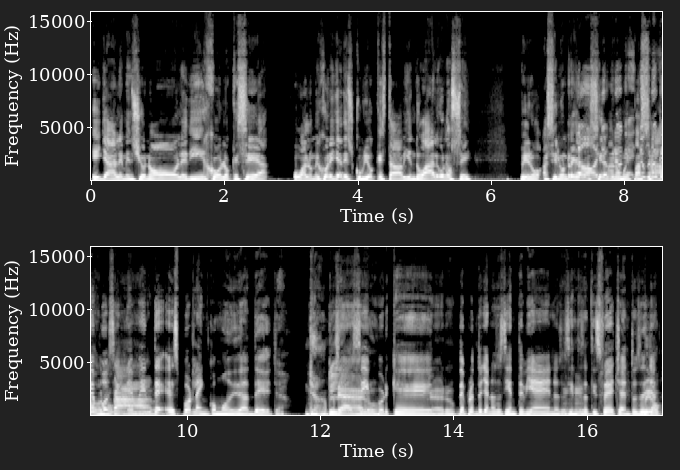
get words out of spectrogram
ella le mencionó, le dijo lo que sea. O a lo mejor ella descubrió que estaba viendo algo, no sé. Pero hacerle un regalo No, así, yo hermano, creo, muy que, yo creo pasado. que ¿no? posiblemente es por la incomodidad de ella. Ya. O sea, sí, Claro. porque Claro. de pronto ya no se siente bien, no se siente satisfecha, entonces Pero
